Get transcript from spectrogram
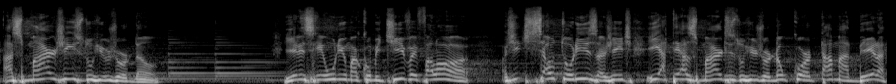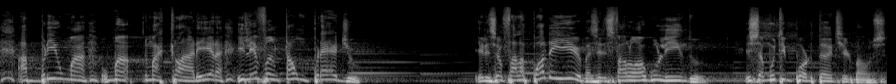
às margens do Rio Jordão. E eles reúnem uma comitiva e falam: Ó, a gente se autoriza a gente ir até as margens do Rio Jordão, cortar madeira, abrir uma, uma, uma clareira e levantar um prédio. Eliseu fala: podem ir, mas eles falam algo lindo. Isso é muito importante, irmãos.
